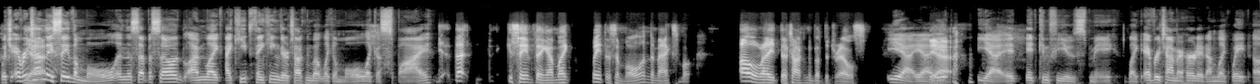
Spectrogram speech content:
Which every Yeah. time they say the mole in this episode, I'm like I keep thinking they're talking about like a mole, like a spy. Yeah, that same thing. I'm like, wait, there's a mole in the Maximal. Oh, right, they're talking about the drills. Yeah, yeah, Yeah. It, yeah. It it confused me. Like every time I heard it, I'm like, wait, a,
